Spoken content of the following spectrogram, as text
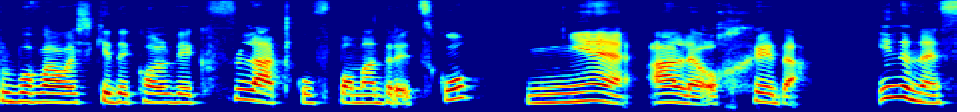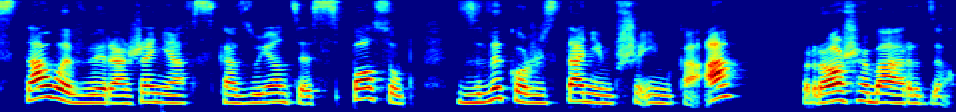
Próbowałeś kiedykolwiek flaczków po madrycku? Nie, ale ochyda. Inne stałe wyrażenia wskazujące sposób z wykorzystaniem przyimka a? Proszę bardzo.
